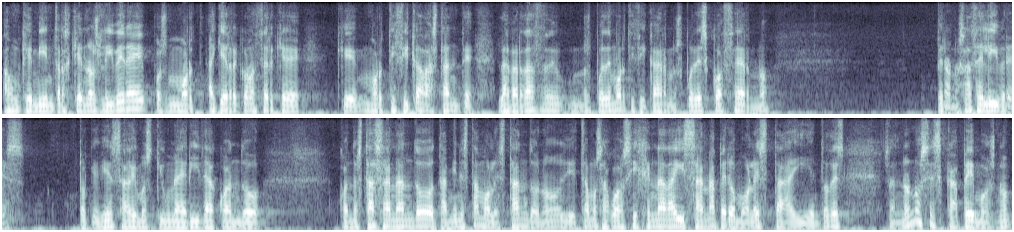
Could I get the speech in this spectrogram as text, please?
aunque mientras que nos libere, pues hay que reconocer que, que, mortifica bastante. La verdad nos puede mortificar, nos puede escocer, ¿no? Pero nos hace libres, porque bien sabemos que una herida cuando cuando está sanando también está molestando, ¿no? Y echamos agua oxigenada y sana pero molesta. Y entonces, o sea, no nos escapemos, ¿no?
